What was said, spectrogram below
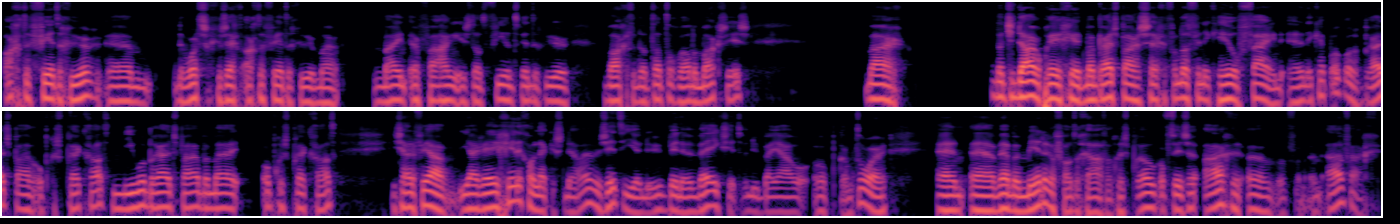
48 uur, um, er wordt gezegd 48 uur, maar mijn ervaring is dat 24 uur wachten, dat dat toch wel de max is. Maar dat je daarop reageert. Mijn bruidsparen zeggen van dat vind ik heel fijn. En ik heb ook wel eens bruidsparen op gesprek gehad, nieuwe bruidsparen bij mij op gesprek gehad. Die zeiden van ja, jij reageerde gewoon lekker snel. Hè? We zitten hier nu, binnen een week zitten we nu bij jou op kantoor. En uh, we hebben meerdere fotografen gesproken, of is een, uh, een aanvraag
